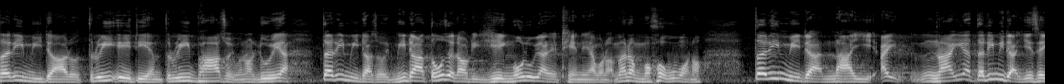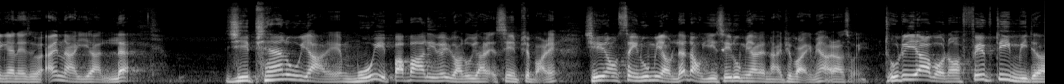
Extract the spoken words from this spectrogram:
30မီတာတို့3 ATM 3 bar ဆိုရင်ပေါ့နော်လူတွေက30မီတာဆိုရင်မီတာ30လောက်ထိရေငိုးလို့ရတယ်ထင်နေရပါတော့အမှန်တော့မဟုတ်ဘူးပေါ့နော်30မီတာနိုင်အဲ့နိုင်က30မီတာရေစိမ်ကန်နေဆိုရင်အဲ့နိုင်ကလက် ရေဖြန်းလို့ရတယ်မိုးရေပါပါလေးပဲရွာလို့ရတဲ့အဆင့်ဖြစ်ပါတယ်ရေတောင်စိန်လို့မရအောင်လက်တောင်ရေဆေးလို့မရတဲ့နိုင်ဖြစ်ပါတယ်ခင်ဗျာအဲ့ဒါဆိုရင်ဒုတိယပေါ့နော်50 meter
